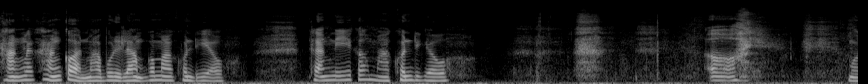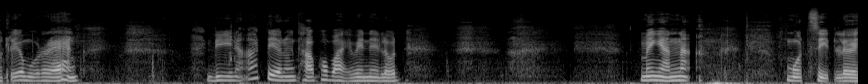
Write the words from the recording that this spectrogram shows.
ครั้งแล้วครั้งก่อนมาบุรีรัมย์ก็มาคนเดียว ครั้งนี้ก็มาคนเดียวเอยหมดเรี่ยวหมดแรง ดีนะเตรียมรองเท้าผ้าใบไว้ในรถ ไม่งั้นน่ะ หมดสิทธิ์เลย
